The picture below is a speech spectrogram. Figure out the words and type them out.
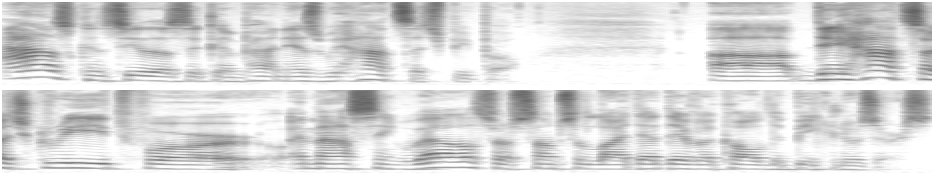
as considered as the companions, we had such people. Uh, they had such greed for amassing wealth or something like that. They were called the big losers.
